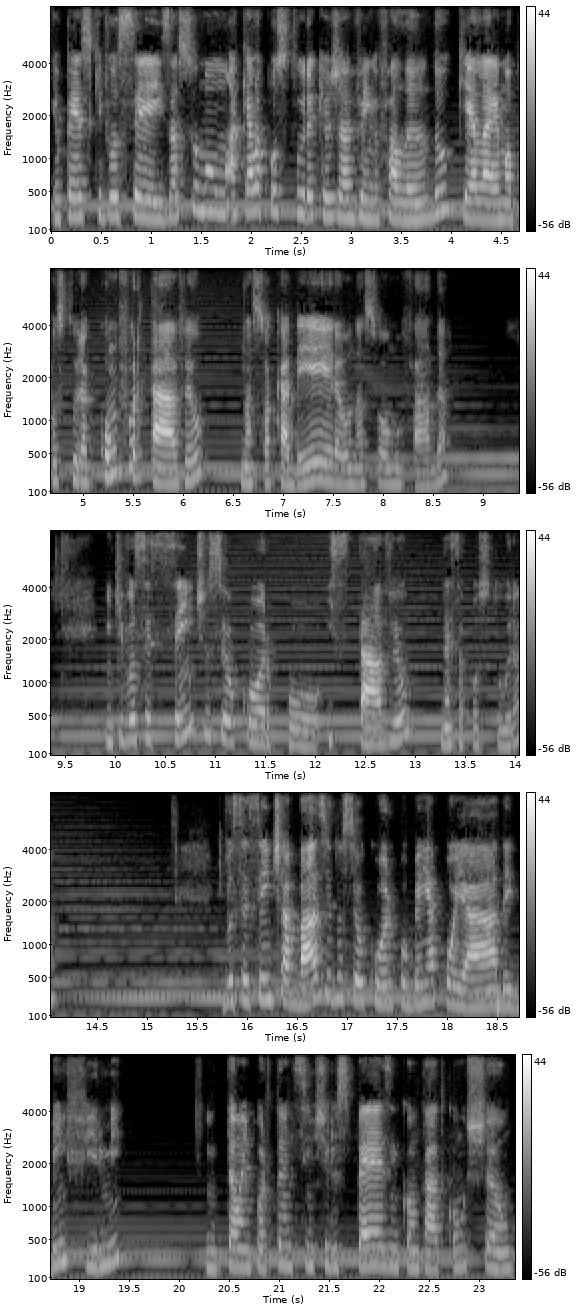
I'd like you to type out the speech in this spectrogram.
Eu peço que vocês assumam aquela postura que eu já venho falando, que ela é uma postura confortável na sua cadeira ou na sua almofada, em que você sente o seu corpo estável nessa postura, que você sente a base do seu corpo bem apoiada e bem firme. Então é importante sentir os pés em contato com o chão.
